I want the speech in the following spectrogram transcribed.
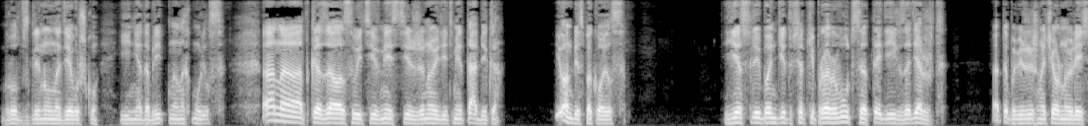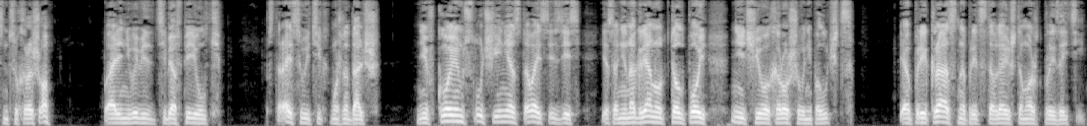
Брут взглянул на девушку и неодобрительно нахмурился. Она отказалась уйти вместе с женой и детьми Табика, и он беспокоился. Если бандиты все-таки прорвутся, Тедди их задержит. А ты побежишь на черную лестницу, хорошо? Парень выведет тебя в переулке. Постарайся уйти как можно дальше. Ни в коем случае не оставайся здесь. Если они нагрянут толпой, ничего хорошего не получится. Я прекрасно представляю, что может произойти.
